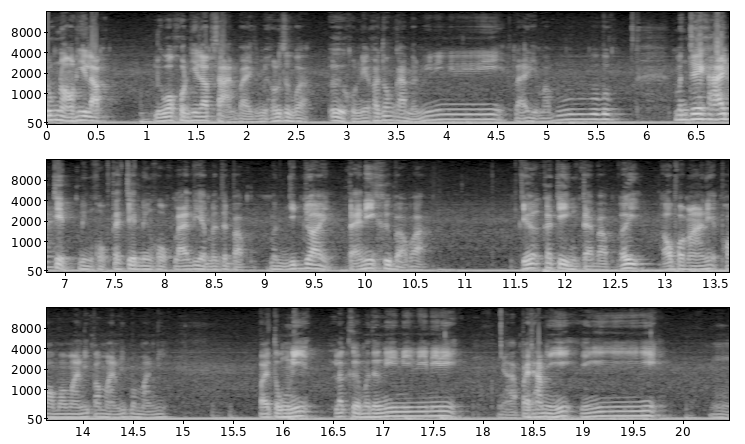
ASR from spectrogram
ลูกน้องที่รับ หรือว่าคนที่รับสารไปจะมีความรู้สึกว่าเออคนนี้เขาต้องการแบบนี้นี่นี่นี่รายละเอียดมาปุ๊บปุ๊บปุ๊บมันจะคล้ายเจ็ดหนึ่งหกแต่เจ็ดหนึ่งหกรายละเอียดมันจะแบบมันยิบย่อย แต่นี่คือแบบว่า เยอะก็จริงแต่แบบ เอ้ย เอาประมาณนี้พอประมาณนี้ประมาณนี้ประมาณนี้ ไปตรงนี้แล้วเกิดมาตรงนี้นี่นี่นี่นี่ไปทำอย่างนี้ อย่างนี้อืม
